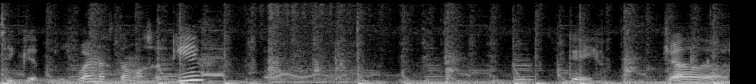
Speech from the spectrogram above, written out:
Así que pues bueno, estamos aquí. Ok, ya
